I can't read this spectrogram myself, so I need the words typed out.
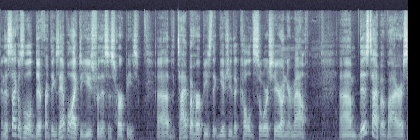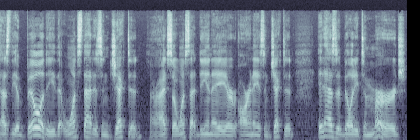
And this cycle is a little different. The example I like to use for this is herpes. Uh, the type of herpes that gives you the cold sores here on your mouth. Um, this type of virus has the ability that once that is injected, all right, so once that DNA or RNA is injected, it has the ability to merge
